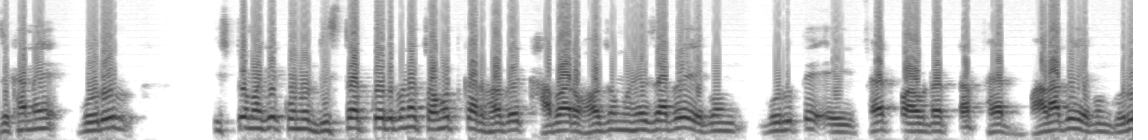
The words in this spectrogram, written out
যেখানে গরুর স্টোমাকে কোনো ডিস্টার্ব করবে না চমৎকার ভাবে খাবার হজম হয়ে যাবে এবং গরুতে এই ফ্যাট পাউডারটা ফ্যাট বাড়াবে এবং গরু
